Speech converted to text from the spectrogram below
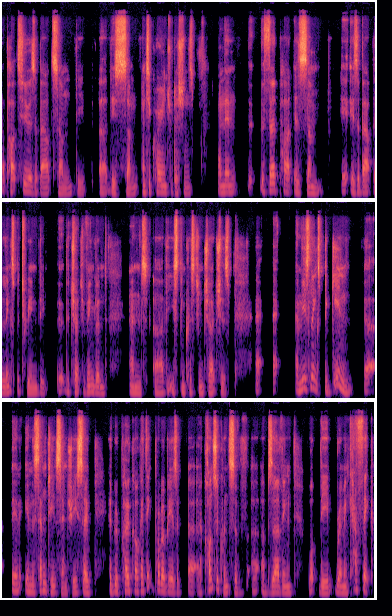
Uh, part two is about um, the uh, these um, antiquarian traditions, and then the, the third part is um, is about the links between the the Church of England and uh, the Eastern Christian churches, and these links begin uh, in, in the 17th century. So Edward Pococke, I think, probably as a, a consequence of uh, observing what the Roman Catholic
